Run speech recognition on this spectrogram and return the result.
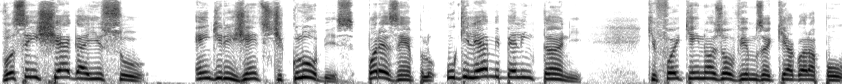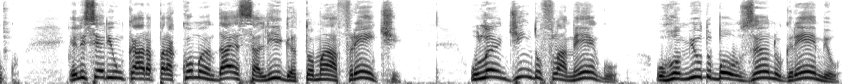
Você enxerga isso em dirigentes de clubes? Por exemplo, o Guilherme Belintani, que foi quem nós ouvimos aqui agora há pouco. Ele seria um cara para comandar essa liga, tomar a frente? O Landim do Flamengo, o Romildo Bolzano Grêmio,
